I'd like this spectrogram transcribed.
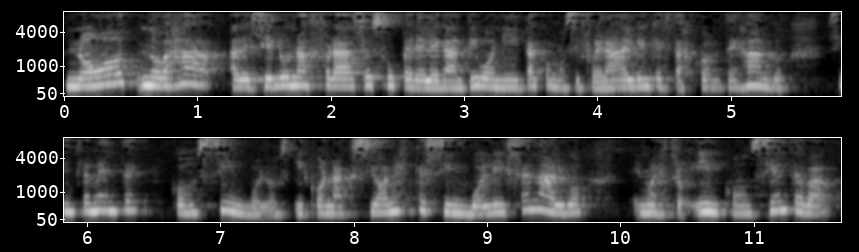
No, no vas a, a decirle una frase súper elegante y bonita como si fuera alguien que estás cortejando, simplemente con símbolos y con acciones que simbolicen algo, nuestro inconsciente va,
